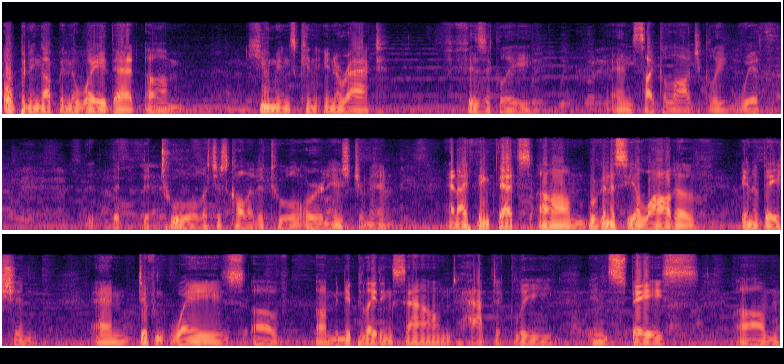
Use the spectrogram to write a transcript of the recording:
opening up in the way that um, humans can interact physically and psychologically with the, the, the tool, let's just call it a tool or an instrument. And I think that's, um, we're going to see a lot of innovation and different ways of uh, manipulating sound haptically in space, um,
